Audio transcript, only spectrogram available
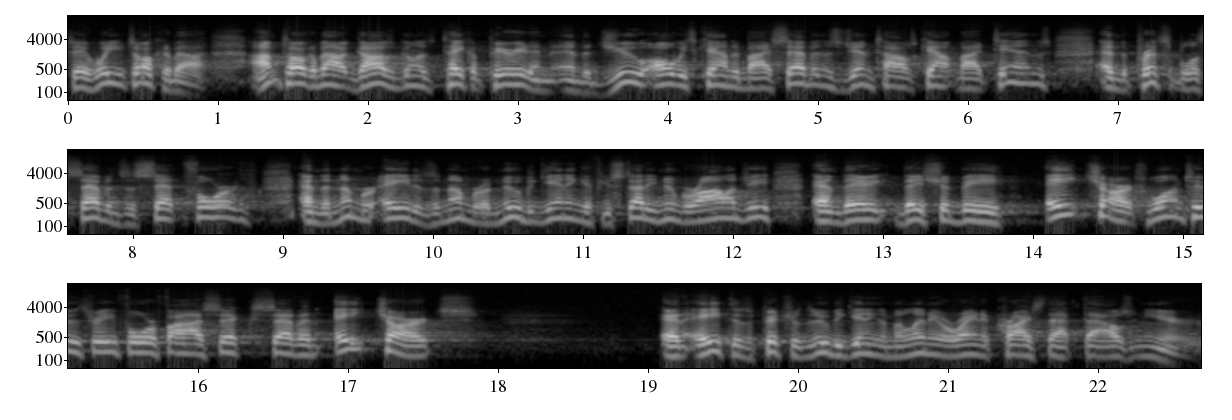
say, what are you talking about? I'm talking about God's going to take a period, and, and the Jew always counted by sevens, Gentiles count by tens, and the principle of sevens is set forth, and the number eight is the number of new beginning if you study numerology, and they, they should be eight charts one, two, three, four, five, six, seven, eight charts. And eighth is a picture of the new beginning, the millennial reign of Christ, that thousand years.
